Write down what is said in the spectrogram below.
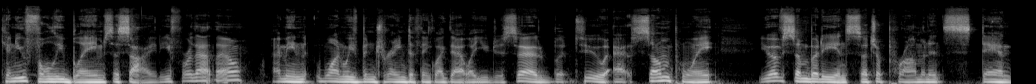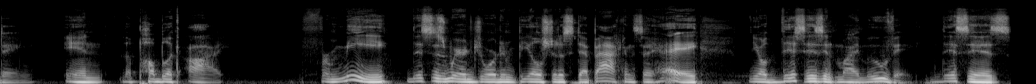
Can you fully blame society for that though? I mean, one, we've been trained to think like that, like you just said, but two, at some point, you have somebody in such a prominent standing in the public eye. For me, this is where Jordan Peele should have stepped back and say, hey, you know, this isn't my movie. This is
